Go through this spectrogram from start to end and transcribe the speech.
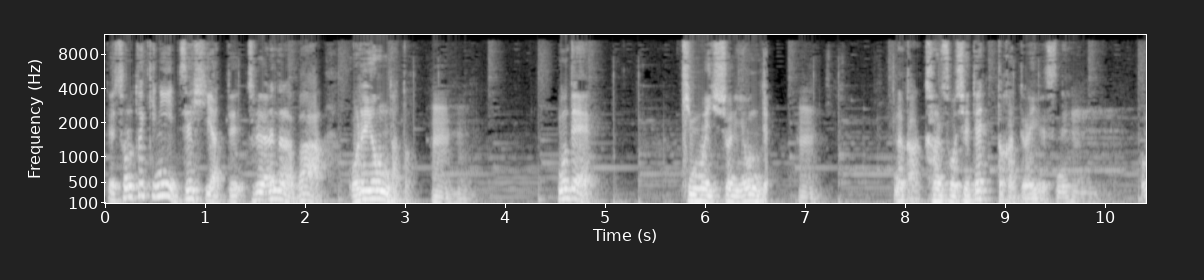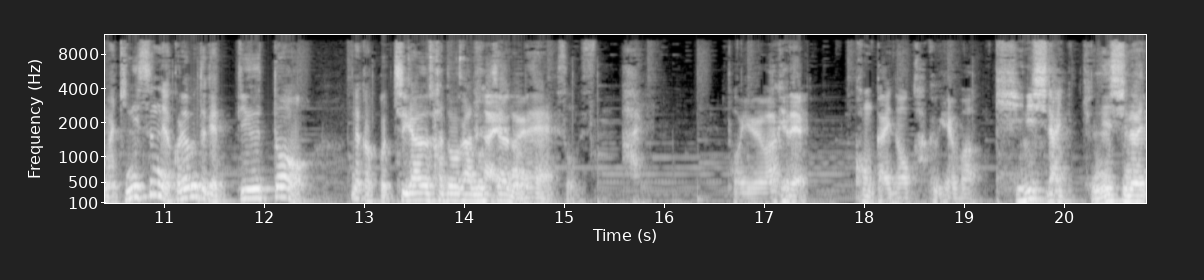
で、その時にぜひやって、それやるならば、俺読んだと。うんうん、ので、君も一緒に読んで、うん、なんか感想教えてとかってのはいいですね。うん、お前気にすんなよ、これ読むとけって言うと、なんかこう違う波動が乗っちゃうので。はいはいはい、そうですね。はい。というわけで、今回の格言は気にしない。気にしない。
